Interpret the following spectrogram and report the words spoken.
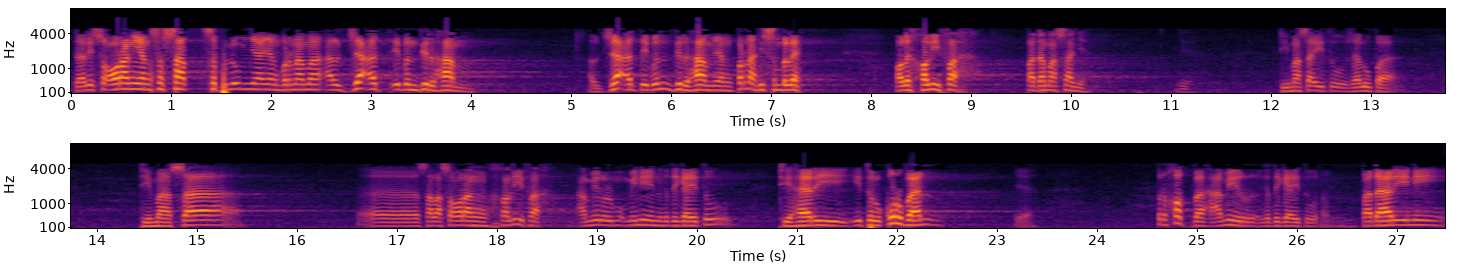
dari seorang yang sesat sebelumnya yang bernama Al-Ja'ad ibn Dirham. Al-Ja'ad ibn Dirham yang pernah disembelih oleh khalifah pada masanya. Ya. Di masa itu, saya lupa. Di masa Eh, salah seorang khalifah Amirul Mukminin ketika itu di hari Idul Kurban ya, berkhutbah Amir ketika itu. Pada hari ini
